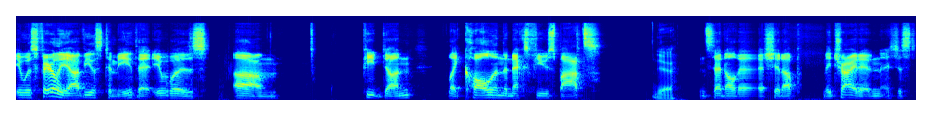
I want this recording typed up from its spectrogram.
it was fairly obvious to me that it was um, Pete Dunne like calling the next few spots Yeah. and setting all that shit up. They tried it, and it's just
